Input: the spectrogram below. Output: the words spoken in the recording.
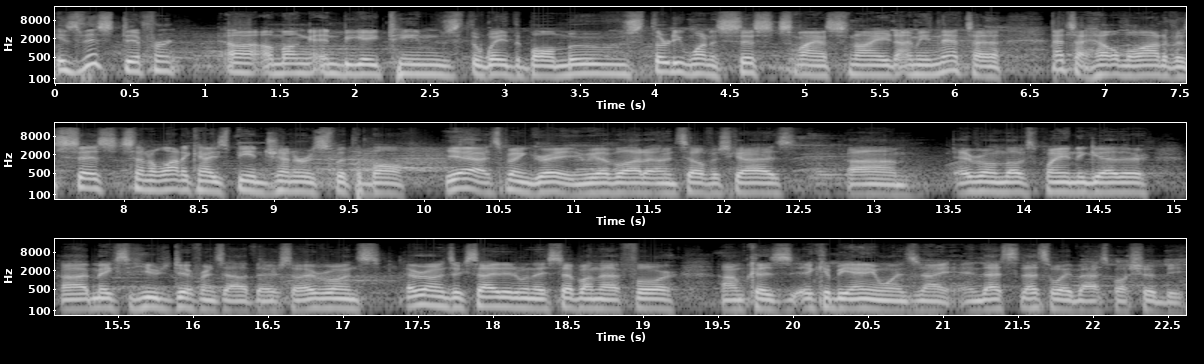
Is this different uh, among NBA teams the way the ball moves. 31 assists last night. I mean, that's a that's a hell of a lot of assists and a lot of guys being generous with the ball. Yeah, it's been great. We have a lot of unselfish guys. Um, everyone loves playing together. Uh, it makes a huge difference out there. So everyone's everyone's excited when they step on that floor because um, it could be anyone's night, and that's that's the way basketball should be.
